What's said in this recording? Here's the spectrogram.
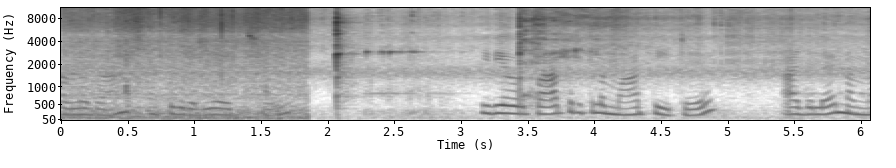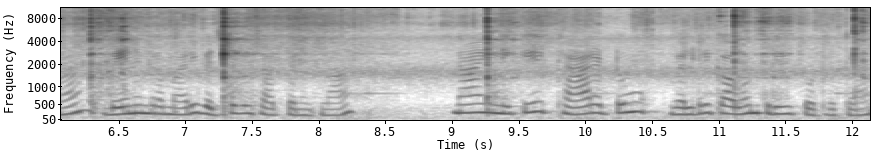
அவ்வளோதான் இப்போ ரெடி ஆயிடுச்சு. இதை ஒரு பாத்திரத்தில் மாற்றிட்டு அதில் நம்ம வேணுங்கிற மாதிரி வெஜிடபிள்ஸ் ஆட் பண்ணிக்கலாம். நான் இன்றைக்கி கேரட்டும் வெள்ளரிக்காவும் திருவி போட்டிருக்கேன்.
